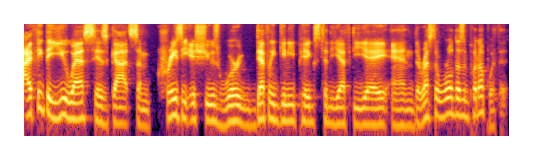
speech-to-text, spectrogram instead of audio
I think the U.S. has got some crazy issues. We're definitely guinea pigs to the FDA, and the rest of the world doesn't put up with it.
